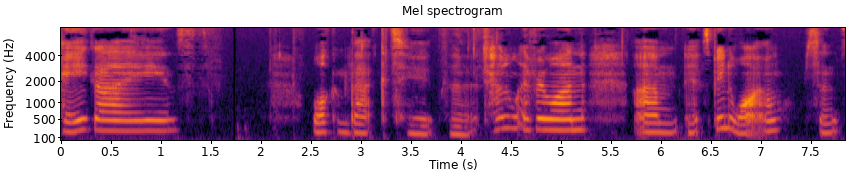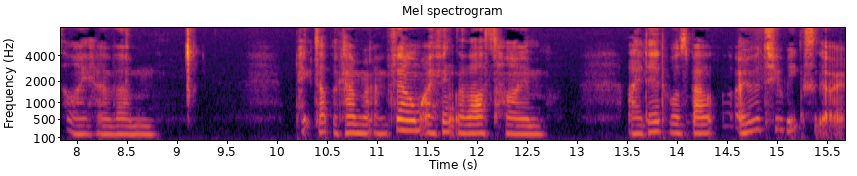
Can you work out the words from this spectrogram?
Hey guys! Welcome back to the channel everyone. Um, it's been a while since I have um, picked up the camera and film. I think the last time I did was about over two weeks ago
